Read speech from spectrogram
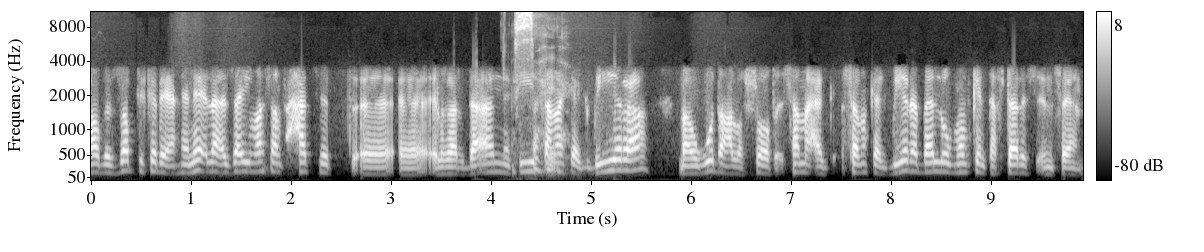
آه بالظبط كده يعني نقلق زي مثلا في حادثة آه، آه، الغردقة إن في. سمكة كبيرة موجودة على الشاطئ سمكة سمكة كبيرة بل وممكن تفترس إنسان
